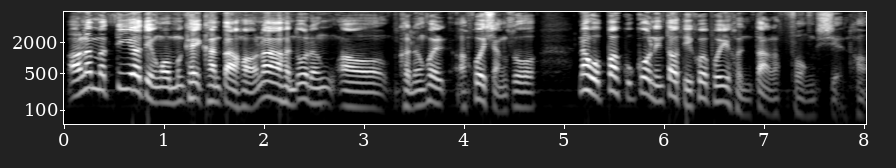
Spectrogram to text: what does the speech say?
啊，那么第二点，我们可以看到哈，那很多人哦可能会会想说，那我报股过年到底会不会有很大的风险哈？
